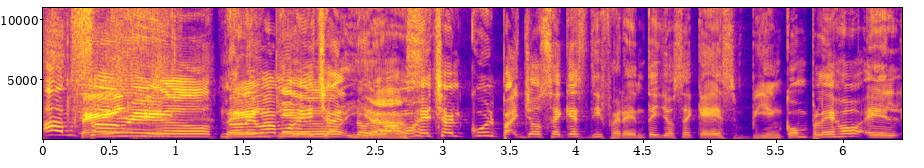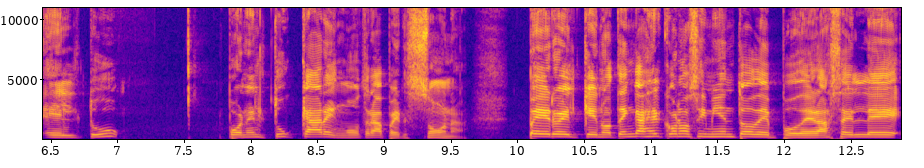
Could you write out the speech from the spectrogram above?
I'm Thank sorry. you, no le vamos a echar, no le vamos a echar culpa. Yo sé que es diferente, yo sé que es bien complejo el, el tú poner tu cara en otra persona. Pero el que no tengas el conocimiento de poder hacerle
